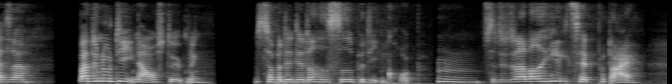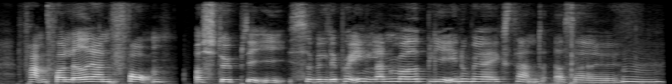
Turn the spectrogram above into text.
altså, var det nu din afstøbning, så var det det, der havde siddet på din krop. Mm. Så det er det, der har været helt tæt på dig. Frem for at lade jeg en form og støbe det i, så vil det på en eller anden måde blive endnu mere eksternt. Altså, øh, Mm.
